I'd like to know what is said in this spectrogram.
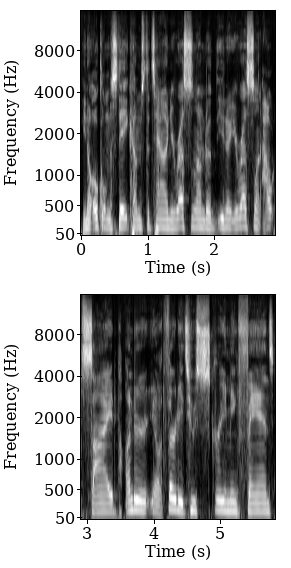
You know, Oklahoma State comes to town. You're wrestling under, you know, you're wrestling outside under, you know, 32 screaming fans,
